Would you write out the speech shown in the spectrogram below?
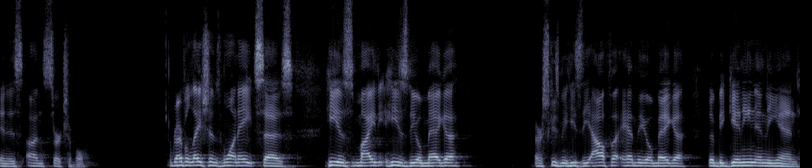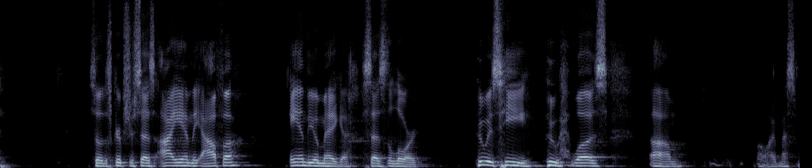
and is unsearchable. Revelations 1 8 says, He is mighty, He is the Omega or excuse me, he's the Alpha and the Omega, the beginning and the end. So the scripture says, I am the Alpha and the Omega, says the Lord. Who is he who was, um, oh, I messed,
